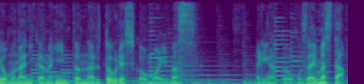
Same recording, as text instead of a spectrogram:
今日も何かのヒントになると嬉しく思います。ありがとうございました。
